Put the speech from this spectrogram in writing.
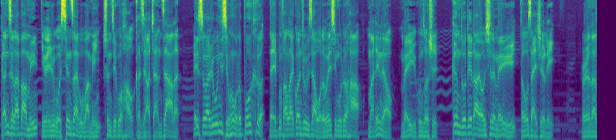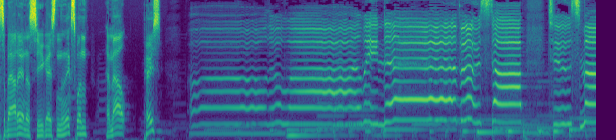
赶紧来报名，因为如果现在不报名，春节过后可就要涨价了。诶，此外，如果你喜欢我的播客，那也不妨来关注一下我的微信公众号“马丁柳美语工作室”，更多地道有趣的美语都在这里。Alright, that's about it, and I'll see you guys in the next one. I'm out. Peace. All the while we never stop to smile.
